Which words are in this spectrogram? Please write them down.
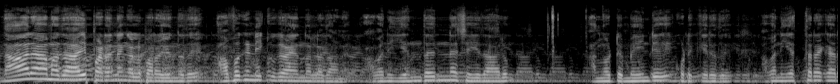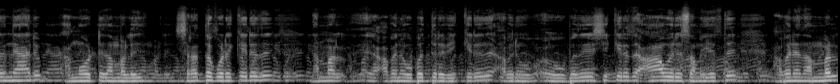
നാലാമതായി പഠനങ്ങൾ പറയുന്നത് അവഗണിക്കുക എന്നുള്ളതാണ്. അവന് എന്തെന്നെ ചെയ്താലും അങ്ങോട്ട് മെയിന്റ് കൊടുക്കരുത്. അവൻ എത്ര കരഞ്ഞാലും അങ്ങോട്ട് നമ്മൾ ശ്രദ്ധ കൊടുക്കരുത്. നമ്മൾ അവനെ ഉപദ്രവിക്കരുത് അവനെ ഉപദേശിക്കരുത്. ആ ഒരു സമയത്ത് അവനെ നമ്മൾ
